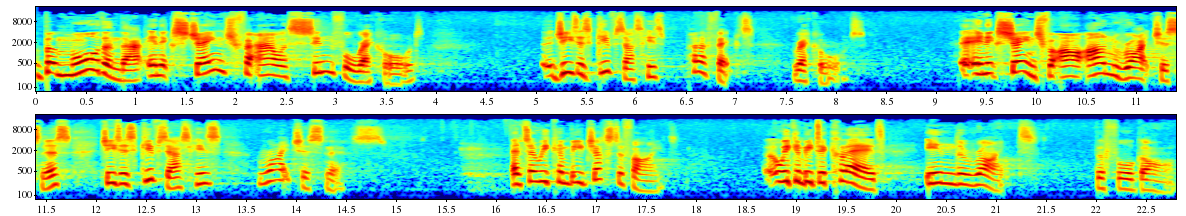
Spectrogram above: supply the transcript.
But more than that, in exchange for our sinful record, Jesus gives us his perfect record. In exchange for our unrighteousness, Jesus gives us his righteousness. And so we can be justified. We can be declared in the right before God.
